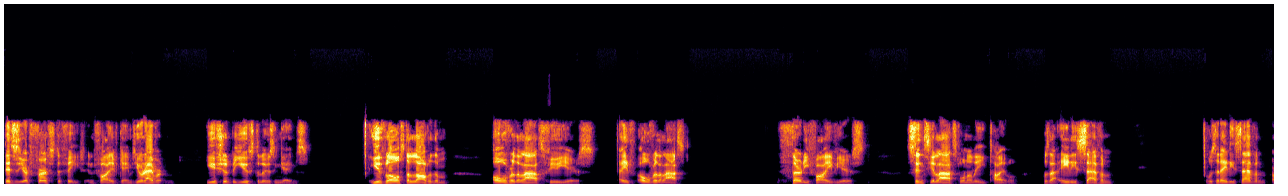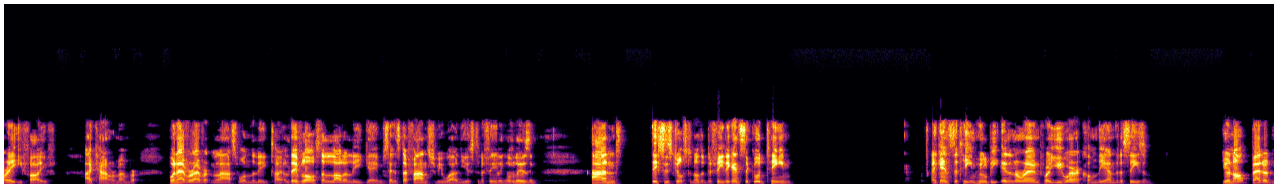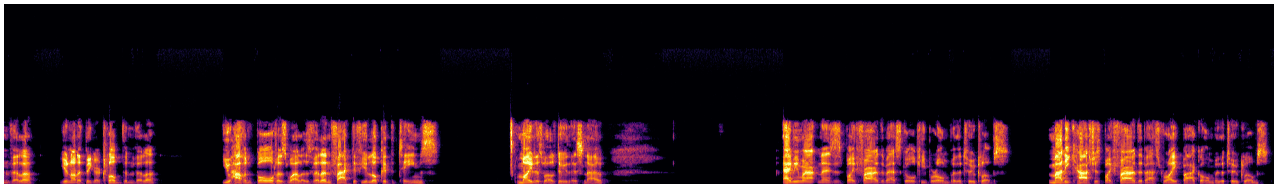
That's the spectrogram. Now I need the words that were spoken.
This is your first defeat in five games. You're Everton. You should be used to losing games you've lost a lot of them over the last few years, eh, over the last 35 years since you last won a league title. Was that 87? Was it 87 or 85? I can't remember. Whenever Everton last won the league title, they've lost a lot of league games since their fans should be well used to the feeling of losing. And this is just another defeat against a good team. Against a team who'll be in and around where you are come the end of the season. You're not better than Villa. You're not a bigger club than Villa. You haven't bought as well as Villa. In fact, if you look at the teams, might as well do this now. Emi Martinez is by far the best goalkeeper owned by the two clubs. Matty Cash is by far the best right back owned by the two clubs.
